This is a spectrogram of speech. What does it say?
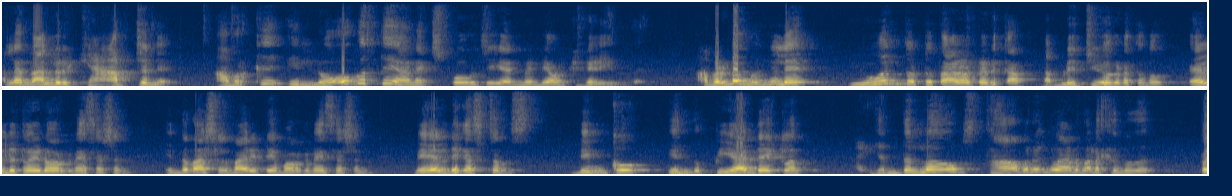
അല്ലെങ്കിൽ നല്ലൊരു ക്യാപ്റ്റന് അവർക്ക് ഈ ലോകത്തെയാണ് എക്സ്പ്ലോർ ചെയ്യാൻ വേണ്ടി അവർക്ക് കഴിയുന്നത്. അവരുടെ മുന്നിൽ യു എൻ തൊട്ട് താഴോട്ട് എടുക്കാം. ഡബ്ല്യു ടി ഒ കിടക്കുന്നു. World trade organization international maritime organization world customs BIMCO എന്ത് പിയാൻഡേ ക്ലബ് എന്തെല്ലാം സ്ഥാപനങ്ങളാണ് നടക്കുന്നത്? ഇപ്പൊ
